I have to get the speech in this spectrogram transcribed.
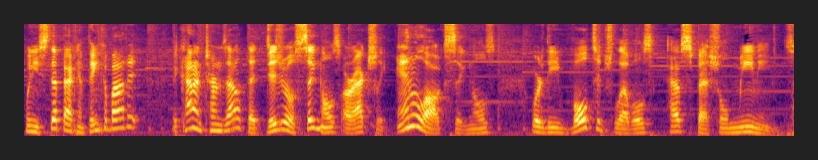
When you step back and think about it, it kind of turns out that digital signals are actually analog signals where the voltage levels have special meanings.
